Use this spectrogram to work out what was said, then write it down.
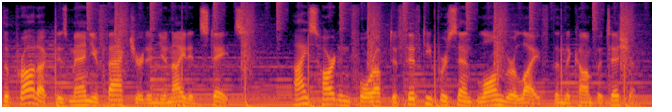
The product is manufactured in United States. Ice hardened for up to 50% longer life than the competition.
